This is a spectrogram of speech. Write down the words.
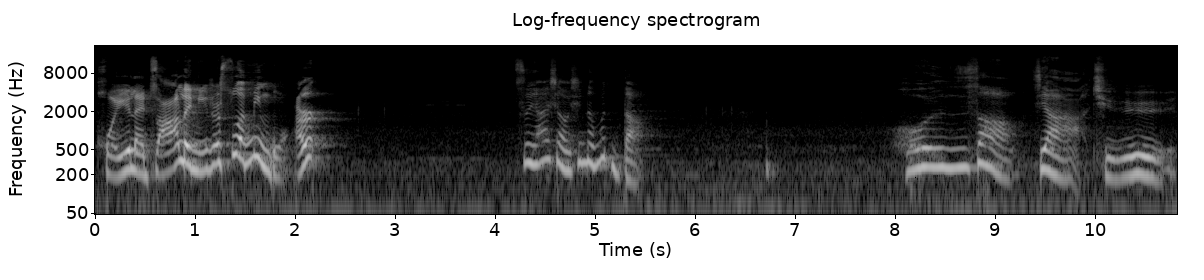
回来砸了你这算命馆儿。”子牙小心的问道：“婚丧？”嫁娶、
